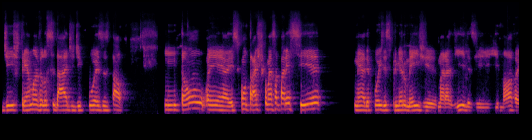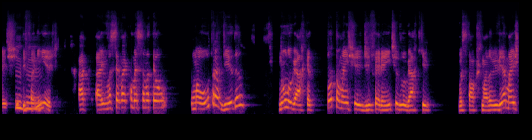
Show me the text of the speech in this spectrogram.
de extrema velocidade de coisas e tal. Então é, esse contraste começa a aparecer né, depois desse primeiro mês de maravilhas e, e novas uhum. epifanias, a, aí você vai começando a ter uma outra vida num lugar que é totalmente diferente do lugar que você está acostumado a viver, mas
